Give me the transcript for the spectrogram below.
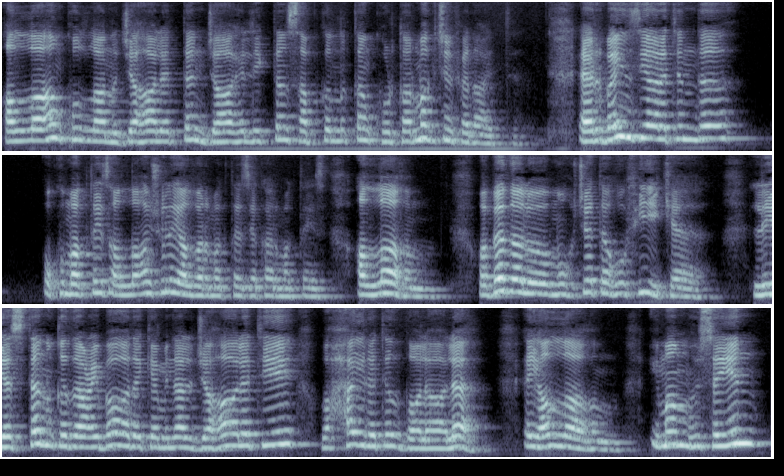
Allah'ın kullarını cehaletten, cahillikten, sapkınlıktan kurtarmak için feda etti. Erbeğin ziyaretinde okumaktayız. Allah'a şöyle yalvarmaktayız, yakarmaktayız. Allah'ım ve bedalu muhcetehu fike لِيَسْتَنْقِذَ عِبَادَكَ مِنَ الْجَهَالَةِ وَحَيْرَةِ الضَّلَالَةِ Ey Allah'ım İmam Hüseyin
